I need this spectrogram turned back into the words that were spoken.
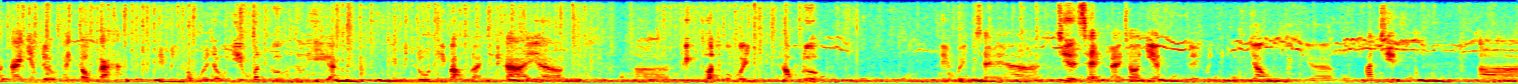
các anh em đều thành công cả. Thì mình không có giấu giếm bất cứ thứ gì cả. Thì mình luôn hy vọng là những cái uh, kỹ thuật của mình học được thì mình sẽ uh, chia sẻ lại cho anh em để mình cùng nhau mình uh, cùng phát triển. À,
